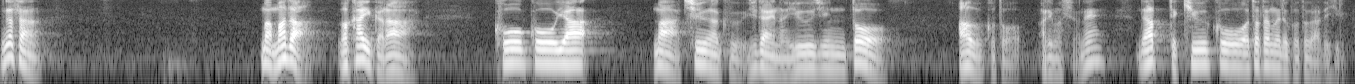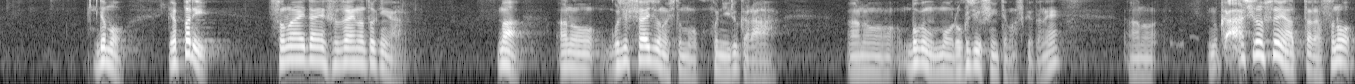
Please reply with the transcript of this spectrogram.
皆さん、まあ、まだ若いから高校や、まあ、中学時代の友人と会うことありますよね。で会って休校を温めることができる。でもやっぱりその間に不在の時がある。まああの50歳以上の人もここにいるからあの僕ももう60過ぎてますけどねあの昔の人に会ったらその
